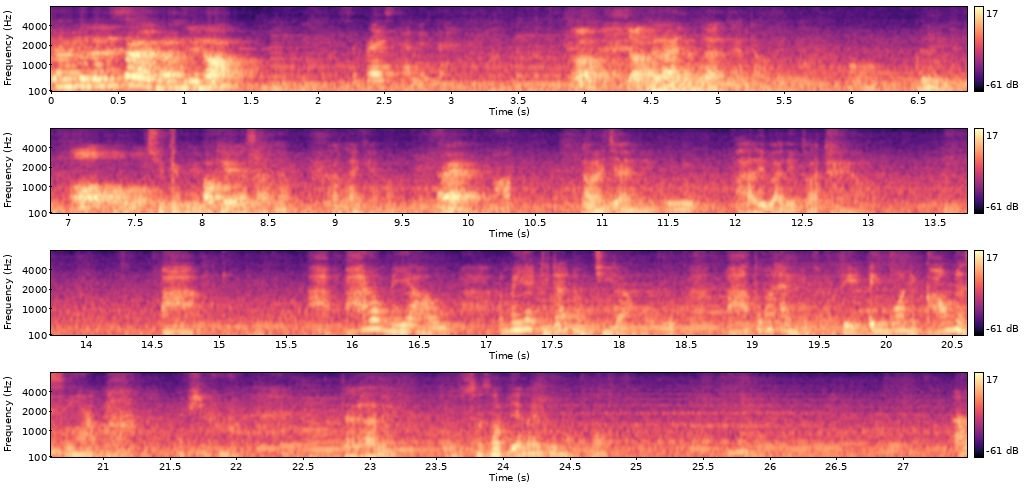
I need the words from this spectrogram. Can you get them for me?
ပြန်ပြီးတော့လက်စားရမယ်နော်ဒီနော် surprise ကလည်းတာဟောရဒါလာရောက်လာတဲ့တောင်းတယ် ဟိုကိုတို့ဟောဟောရှူတင်ပေးမုံသွားစားကြမှာဒါလိုက်ခဲ့ပါဟဲ့နောက်ကြရင်လေကိုတို့ဘားလေးပါလေးသွားထိုင်အောင်ဘာဟာဘာတော့မရဘူးအမေရဲ့ဒီတိုင်းတော့ကြည်တာမဟုတ်ဘူးဘာသွားထိုင်နေဆိုတော့ဒီအိမ်ဘောကနေခေါင်းနဲ့ဆင်းရမှာမဖြစ်ဘူးဒါကလည်းကိုစောစောပြန်လိုက်ပြီမှာပေါ့အာ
